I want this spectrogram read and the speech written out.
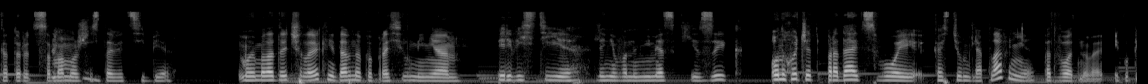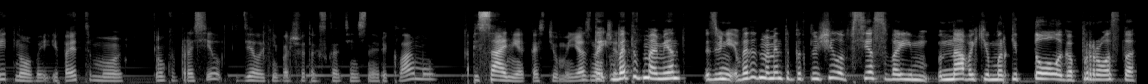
которую ты сама можешь оставить себе. Мой молодой человек недавно попросил меня перевести для него на немецкий язык. Он хочет продать свой костюм для плавания подводного и купить новый. И поэтому он попросил сделать небольшую, так сказать, я не знаю, рекламу, описание костюма. Я, значит... Ты в этот момент, извини, в этот момент ты подключила все свои навыки маркетолога просто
